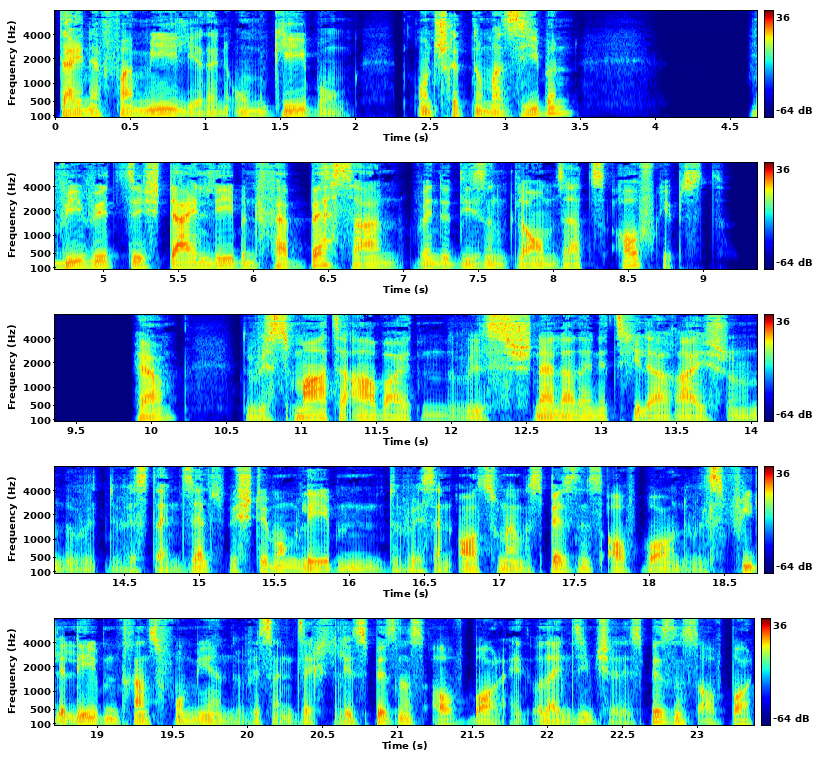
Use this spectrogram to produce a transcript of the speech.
deine Familie, deine Umgebung? Und Schritt Nummer sieben, wie wird sich dein Leben verbessern, wenn du diesen Glaubenssatz aufgibst? Ja, Du willst smarter arbeiten, du willst schneller deine Ziele erreichen, du, du wirst deine Selbstbestimmung leben, du willst ein ortsunabhängiges Business aufbauen, du willst viele Leben transformieren, du willst ein sechsstelliges Business aufbauen oder ein siebenstelliges Business aufbauen.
